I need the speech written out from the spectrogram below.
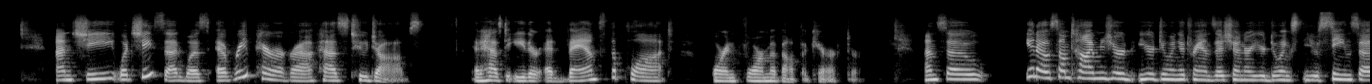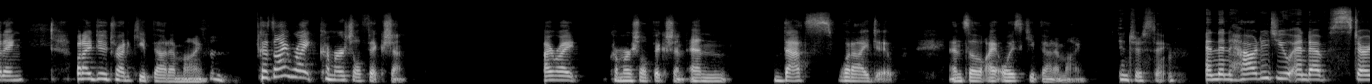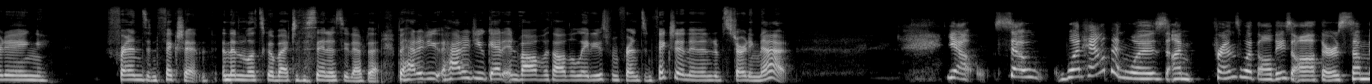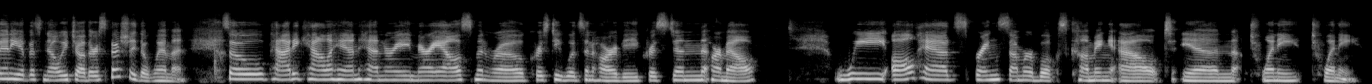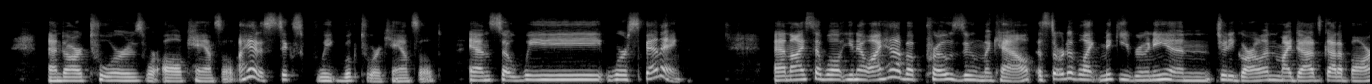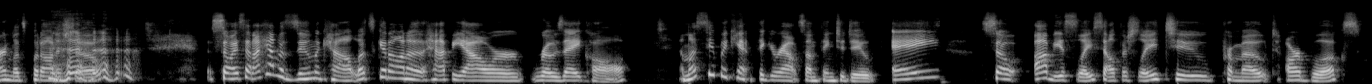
And she what she said was every paragraph has two jobs. It has to either advance the plot or inform about the character. And so you know sometimes you're you're doing a transition or you're doing your scene setting but i do try to keep that in mind because hmm. i write commercial fiction i write commercial fiction and that's what i do and so i always keep that in mind interesting and then how did you end up starting Friends and Fiction, and then let's go back to the Santa suit after that. But how did you how did you get involved with all the ladies from Friends and Fiction and end up starting that? Yeah. So what happened was I'm friends with all these authors. So many of us know each other, especially the women. So Patti Callahan Henry, Mary Alice Monroe, Kristy Woodson Harvey, Kristin Harmel. We all had spring summer books coming out in 2020 and our tours were all canceled. I had a 6 week book tour canceled. And so we were spinning and I said, Well, you know, I have a pro Zoom account. It's sort of like Mickey Rooney and Judy Garland. My dad's got a barn. Let's put on a show. so I said, I have a Zoom account. Let's get on a happy hour rose call and let's see if we can't figure out something to do. A, so obviously, selfishly, to promote our books.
